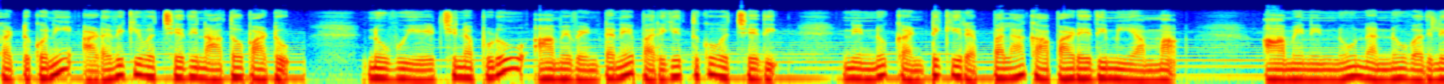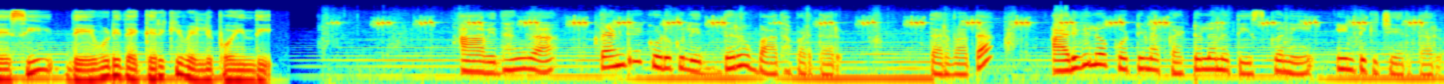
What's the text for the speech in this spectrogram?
కట్టుకొని అడవికి వచ్చేది నాతో పాటు. నువ్వు ఏడ్చినప్పుడు ఆమె వెంటనే పరిగెత్తుకు వచ్చేది. నిన్ను కంటికి రెప్పలా కాపాడేది మీ అమ్మ. ఆమె నిన్ను నన్ను వదిలేసి దేవుడి దగ్గరికి వెళ్ళిపోయింది. ఆ విధంగా తండ్రి కొడుకులిద్దరూ బాధపడతారు. తర్వాత అడవిలో కొట్టిన కట్టులను తీసుకుని ఇంటికి చేరుతారు.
